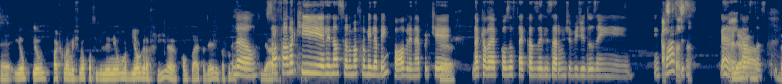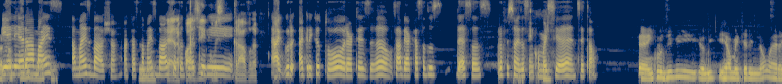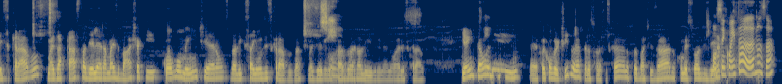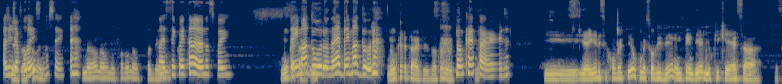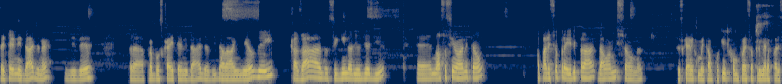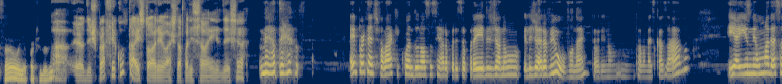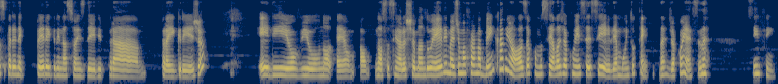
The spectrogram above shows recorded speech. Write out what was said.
é, eu, eu, particularmente, não consegui ler nenhuma biografia completa dele. Então não, só fala que ele nasceu numa família bem pobre, né? Porque é. naquela época os astecas eles eram divididos em, em classes. Astas, né? É, ele em castas. E ele era a mais, mais a mais baixa, a casta Exato. mais baixa. Era tanto é quase é que ele... escravo, né? agricultor, artesão, sabe? A caça dos, dessas profissões, assim, comerciantes Sim. e tal. É, inclusive eu li que realmente ele não era escravo, mas a casta dele era mais baixa que comumente eram dali que saíam os escravos, né? Mas ele, Sim. no caso, era livre, né? Não era escravo. E aí então Sim. ele é, foi convertido, né, pelos franciscanos, foi batizado, começou a viver. Com 50 anos, né? A gente Exatamente. já falou isso? Não sei. Não, não, não falou não. Foi bem... Mas 50 anos foi. Nunca bem é tarde, maduro, né? né? Bem maduro. Nunca é tarde, exatamente. Nunca é tarde. E, e aí ele se converteu, começou a viver, né, entender ali o que, que é essa, essa eternidade, né? Viver para buscar a eternidade, a vida lá em Deus, e aí, casado, seguindo ali o dia a dia, é, Nossa Senhora, então, apareceu para ele para dar uma missão, né? Vocês querem comentar um pouquinho de como foi essa primeira aparição e a partir dali? Ah, eu deixo pra Fê contar a história, eu acho, da aparição aí. Deixa. Meu Deus. É importante falar que quando Nossa Senhora apareceu para ele, já não, ele já era viúvo, né? Então ele não estava mais casado. E aí, nenhuma dessas peregrinações dele para a igreja, ele ouviu é, Nossa Senhora chamando ele, mas de uma forma bem carinhosa, como se ela já conhecesse ele há muito tempo, né? Já conhece, né? Enfim.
